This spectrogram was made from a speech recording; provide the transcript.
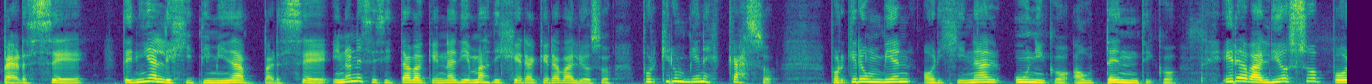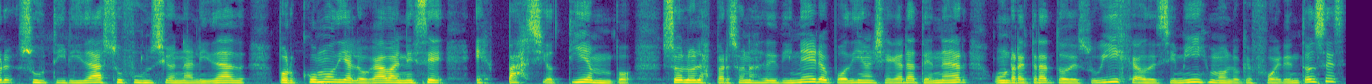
per se, tenía legitimidad per se y no necesitaba que nadie más dijera que era valioso, porque era un bien escaso, porque era un bien original, único, auténtico. Era valioso por su utilidad, su funcionalidad, por cómo dialogaba en ese espacio-tiempo. Solo las personas de dinero podían llegar a tener un retrato de su hija o de sí mismo, lo que fuera. Entonces,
